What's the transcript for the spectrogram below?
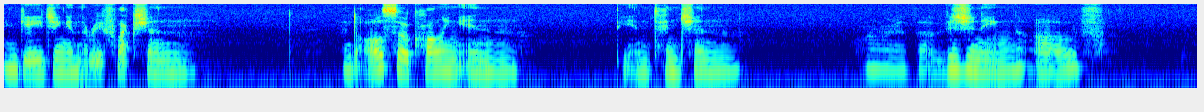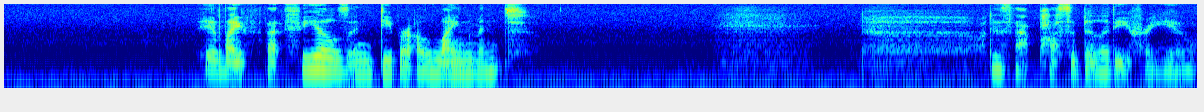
Engaging in the reflection and also calling in the intention or the visioning of a life that feels in deeper alignment. What is that possibility for you?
